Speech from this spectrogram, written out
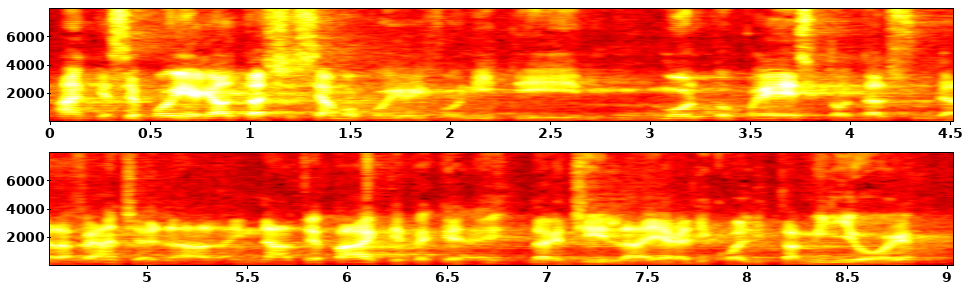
anche se poi in realtà ci siamo poi riforniti molto presto dal sud della Francia e in altre parti perché l'argilla era di qualità migliore.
